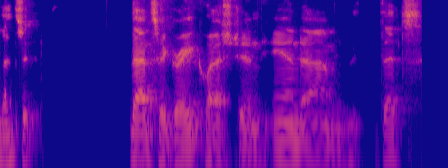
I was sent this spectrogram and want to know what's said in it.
that's a, that's a great question. And um, that's,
